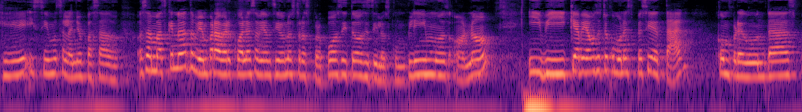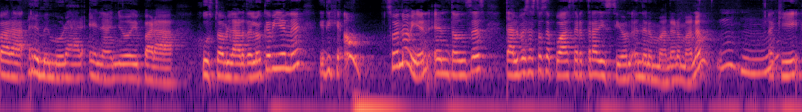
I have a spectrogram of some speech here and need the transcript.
¿qué hicimos el año pasado? O sea, más que nada también para ver cuáles habían sido nuestros propósitos y si los cumplimos o no. Y vi que habíamos hecho como una especie de tag con preguntas para rememorar el año y para justo hablar de lo que viene y dije, oh, suena bien, entonces tal vez esto se pueda hacer tradición en hermana hermana. Aquí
